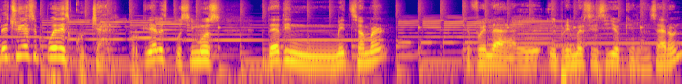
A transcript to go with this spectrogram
De hecho, ya se puede escuchar, porque ya les pusimos Dead in Midsummer, que fue el primer sencillo que lanzaron.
